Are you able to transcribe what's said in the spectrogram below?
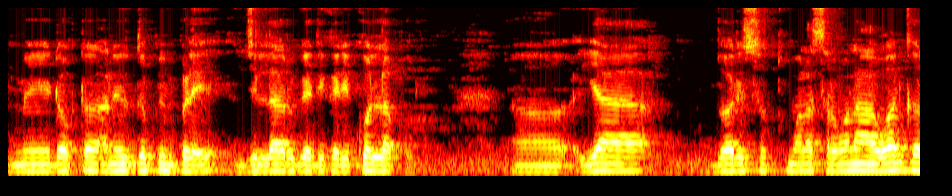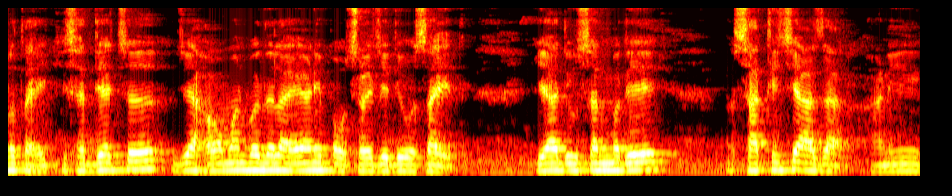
मी डॉक्टर अनिरुद्ध पिंपळे जिल्हा आरोग्य अधिकारी कोल्हापूर. या द्वारे स तुम्हाला सर्वांना आवाहन करत आहे की सध्याचं जे हवामान बदल आहे आणि पावसाळ्याचे दिवस आहेत या दिवसांमध्ये साथीचे आजार आणि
